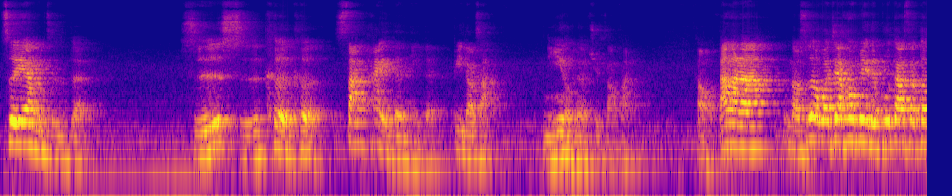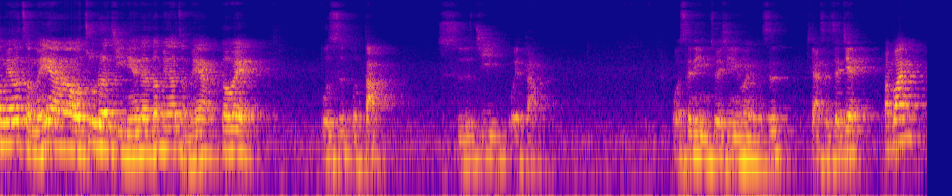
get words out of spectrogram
这样子的时时刻刻伤害的你的必刀煞，你有没有去防范？哦，当然啦，老师，我家后面的布刀煞都没有怎么样啊，我住了几年了都没有怎么样。各位，不是不到，时机未到。我是您最新一位粉丝，下次再见，拜拜。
